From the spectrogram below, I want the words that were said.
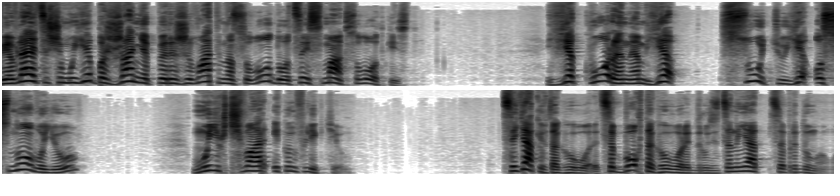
Виявляється, що моє бажання переживати насолоду, оцей смак, солодкість, є коренем, є суттю, є основою моїх чвар і конфліктів. Це Яків так говорить, це Бог так говорить, друзі. Це не я це придумав.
